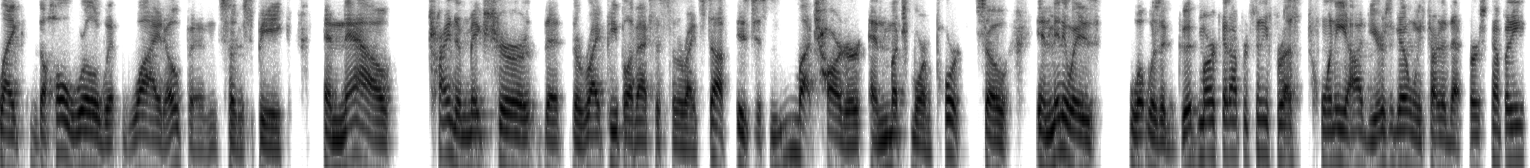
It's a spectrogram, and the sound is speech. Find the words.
Like the whole world went wide open, so to speak. And now trying to make sure that the right people have access to the right stuff is just much harder and much more important. So, in many ways, what was a good market opportunity for us 20 odd years ago when we started that first company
